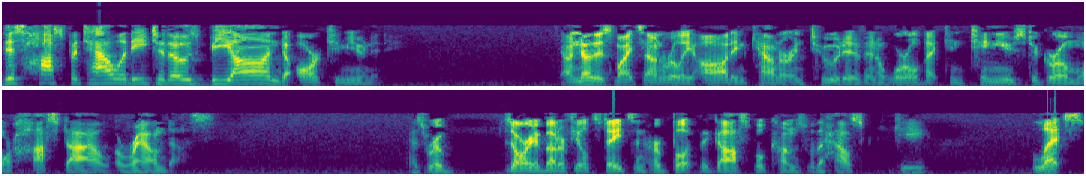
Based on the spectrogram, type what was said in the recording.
this hospitality to those beyond our community. Now, I know this might sound really odd and counterintuitive in a world that continues to grow more hostile around us. As Rosaria Butterfield states in her book, The Gospel Comes with a House Key, let's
